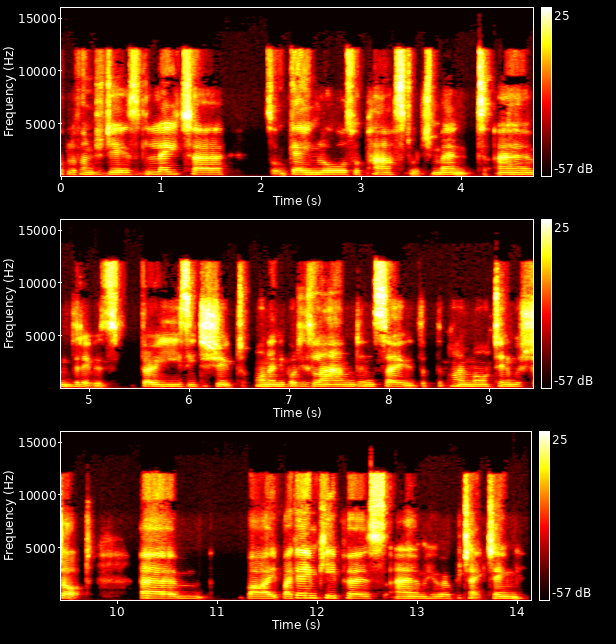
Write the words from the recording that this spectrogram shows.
couple of hundred years later, sort of game laws were passed, which meant um, that it was very easy to shoot on anybody's land, and so the, the pine marten was shot um, by by gamekeepers um, who were protecting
